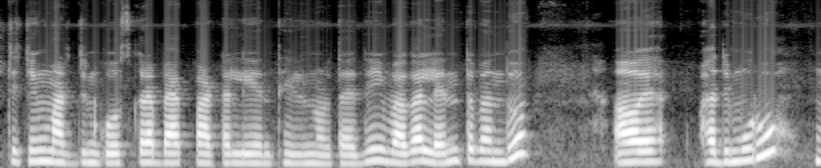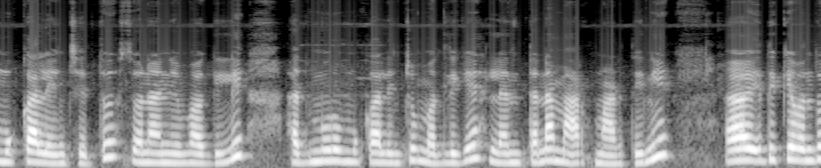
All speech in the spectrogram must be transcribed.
ಸ್ಟಿಚಿಂಗ್ ಮಾರ್ಜಿನ್ಗೋಸ್ಕರ ಬ್ಯಾಕ್ ಪಾರ್ಟಲ್ಲಿ ಅಂತ ಹೇಳಿ ನೋಡ್ತಾ ಇದ್ದೀನಿ. ಇವಾಗ ಲೆಂತ್ ಬಂದು ಹದಿಮೂರು ಮುಕ್ಕಾಲು ಇಂಚಿತ್ತು ಸೊ ನಾನು ಇವಾಗ ಇಲ್ಲಿ ಹದಿಮೂರು ಮುಕ್ಕಾಲು ಇಂಚು ಮೊದಲಿಗೆ ಲೆಂತನ್ನು ಮಾರ್ಕ್ ಮಾಡ್ತೀನಿ. ಇದಕ್ಕೆ ಒಂದು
